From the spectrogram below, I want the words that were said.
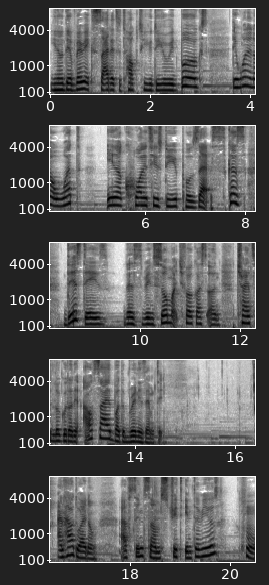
You know, they're very excited to talk to you. Do you read books? They want to know what inner qualities do you possess? Because these days there's been so much focus on trying to look good on the outside, but the brain is empty. And how do I know? I've seen some street interviews. Hmm.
